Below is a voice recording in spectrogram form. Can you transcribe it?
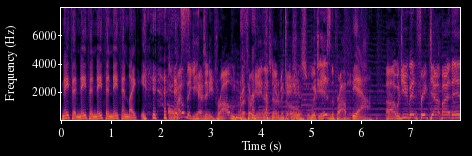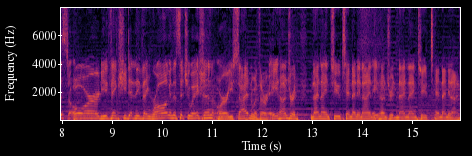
Nathan, Nathan, Nathan, Nathan? Like, Oh, I don't think he has any problem with her getting those notifications, which is the problem. yeah. Uh, would you have been freaked out by this, or do you think she did anything wrong in this situation, or are you siding with her? 800 992 1099, 800 992 1099.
